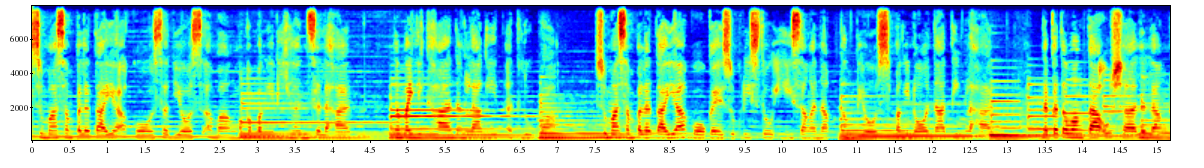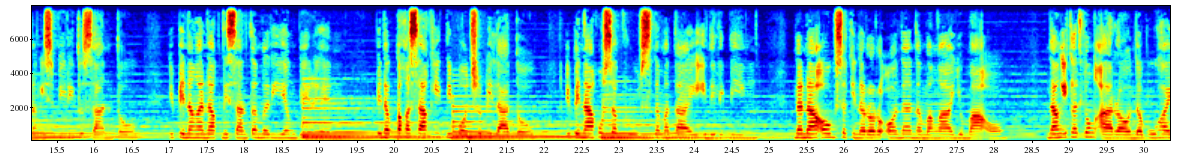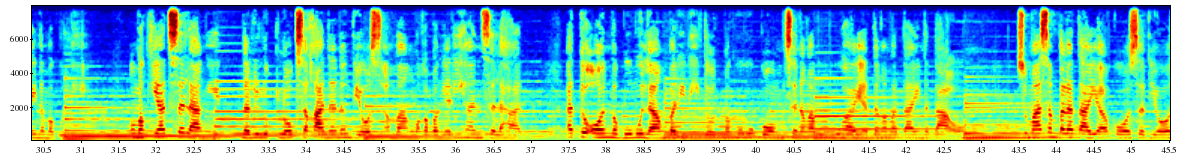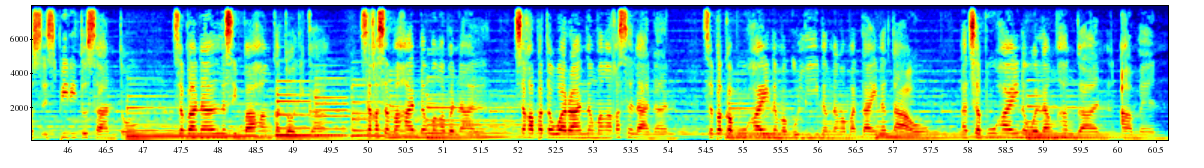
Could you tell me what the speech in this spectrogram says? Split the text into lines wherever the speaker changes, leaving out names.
Sumasampalataya ako sa Diyos amang makapangyarihan sa lahat na may likha ng langit at lupa. Sumasampalataya ako kay Yesu Kristo, iisang anak ng Diyos, Panginoon nating lahat. Nagkatawang tao siya lalang ng Espiritu Santo, ipinanganak ni Santa Mariang Birhen, pinagpakasakit ni Poncio Pilato, ipinako sa krus na matay inilibing, nanaog sa kinaroroonan ng mga yumao, nang ikatlong araw na buhay na maguli, umakyat sa langit, naluluklok sa kanan ng Diyos amang makapangyarihan sa lahat, at doon magmumulang paririto at maghuhukom sa nangabubuhay at nangamatay na tao. Sumasampalataya ako sa Diyos, Espiritu Santo, sa banal na simbahang katolika, sa kasamahan ng mga banal, sa kapatawaran ng mga kasalanan, sa pagkabuhay na maguli ng nangamatay na tao, at sa buhay na walang hanggan. Amen.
